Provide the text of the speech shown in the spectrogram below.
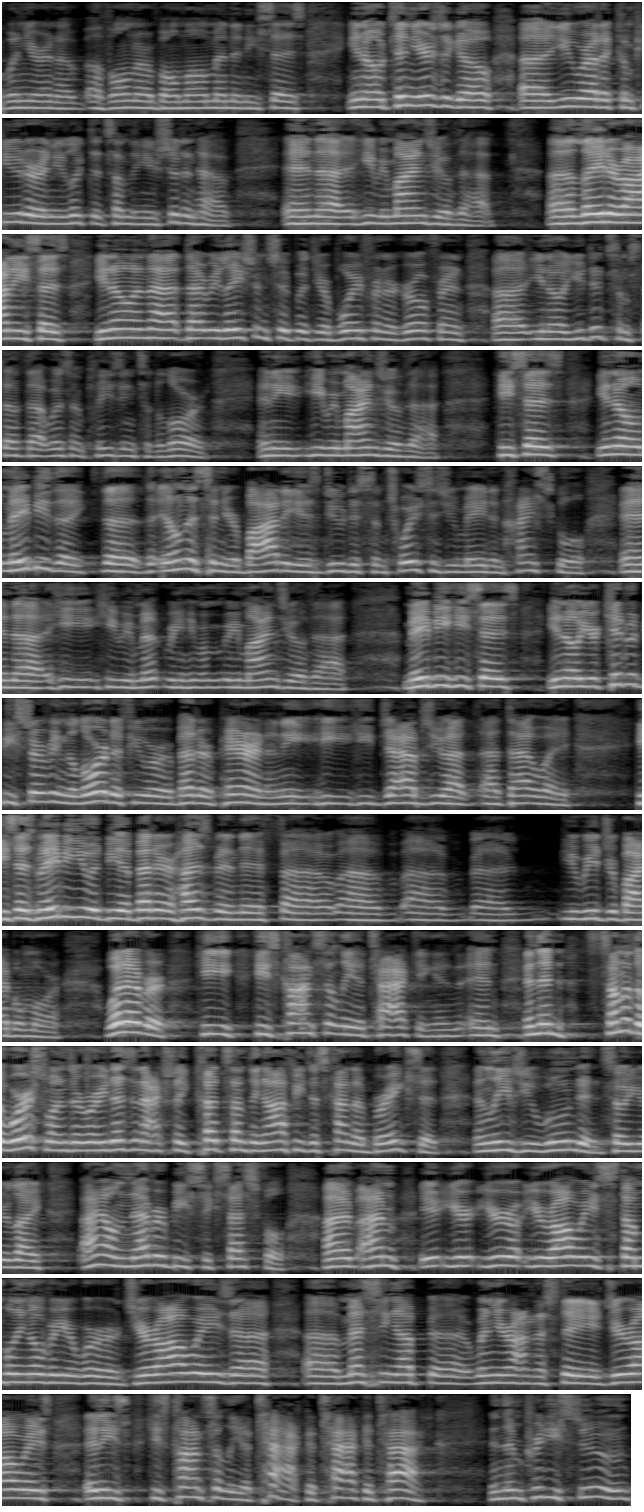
when you're in a, a, vulnerable moment, and he says, you know, ten years ago you were at a computer and you looked at something you shouldn't have. And uh, he reminds you of that. Uh, later on, he says, you know, in that, that relationship with your boyfriend or girlfriend, uh, you know, you did some stuff that wasn't pleasing to the Lord. And he, he reminds you of that. He says, you know, maybe the, the, the illness in your body is due to some choices you made in high school. And uh, he, he rem- reminds you of that. Maybe he says, you know, your kid would be serving the Lord if you were a better parent. And he, he, he jabs you at, at that way. He says, maybe you would be a better husband if uh, uh, uh, uh, you read your Bible more. Whatever. He, he's constantly attacking. And, and, and then some of the worst ones are where he doesn't actually cut something off. He just kind of breaks it and leaves you wounded. So you're like, I'll never be successful. I'm, I'm you're, you're, you're always stumbling over your words. You're always uh, uh, messing up uh, when you're on the stage. You're always, and he's, he's constantly attack, attack, attack. And then pretty soon,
